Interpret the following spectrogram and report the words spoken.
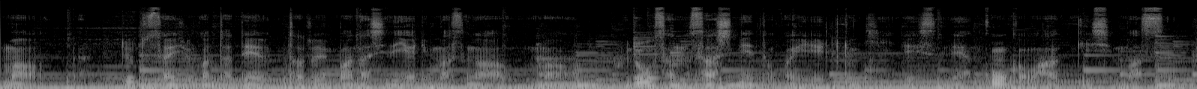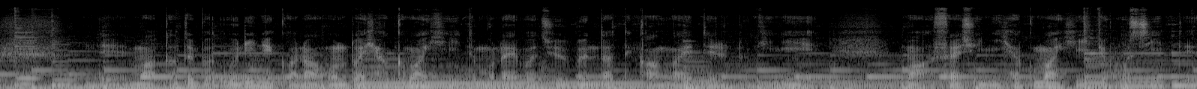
まあちょっと最初から例え話でやりますが、まあ、不動産の指値とか入れる時ですね。効果を発揮します。でまあ例えば売値から本当は100万引いてもらえば十分だって考えてる時にまあ、最初に200万引いてほしいって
